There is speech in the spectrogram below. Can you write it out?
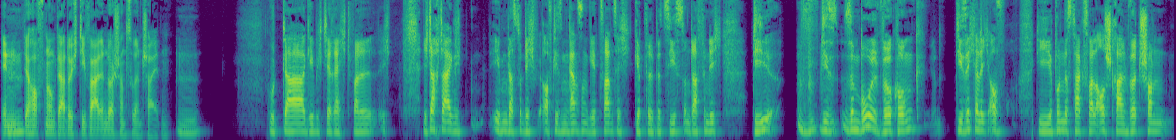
in mhm. der Hoffnung, dadurch die Wahl in Deutschland zu entscheiden. Mhm. Gut, da gebe ich dir recht, weil ich, ich dachte eigentlich eben, dass du dich auf diesen ganzen G20-Gipfel beziehst und da finde ich die, die Symbolwirkung, die sicherlich auf die Bundestagswahl ausstrahlen wird, schon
